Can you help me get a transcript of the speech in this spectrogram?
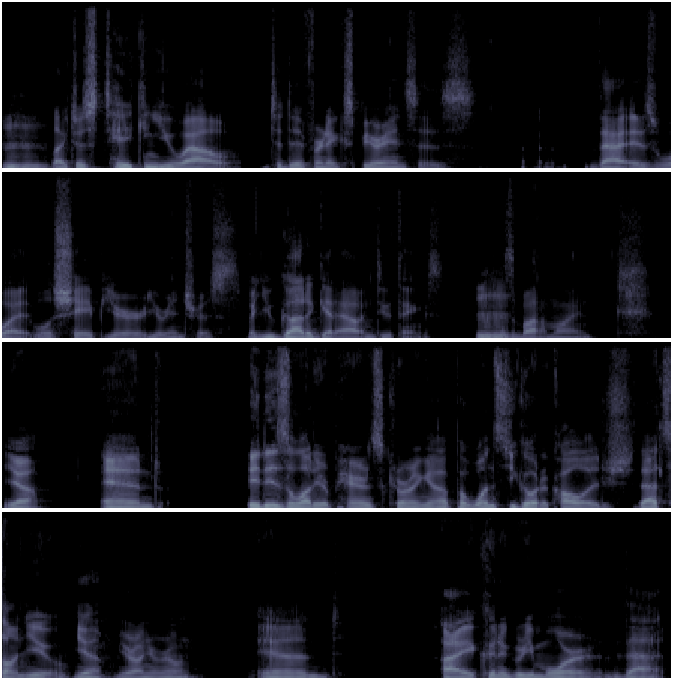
Mm-hmm. Like, just taking you out to different experiences. That is what will shape your your interests. But you got to get out and do things. That's mm-hmm. the bottom line. Yeah. And it is a lot of your parents growing up, but once you go to college, that's on you. Yeah, you're on your own. And I couldn't agree more that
